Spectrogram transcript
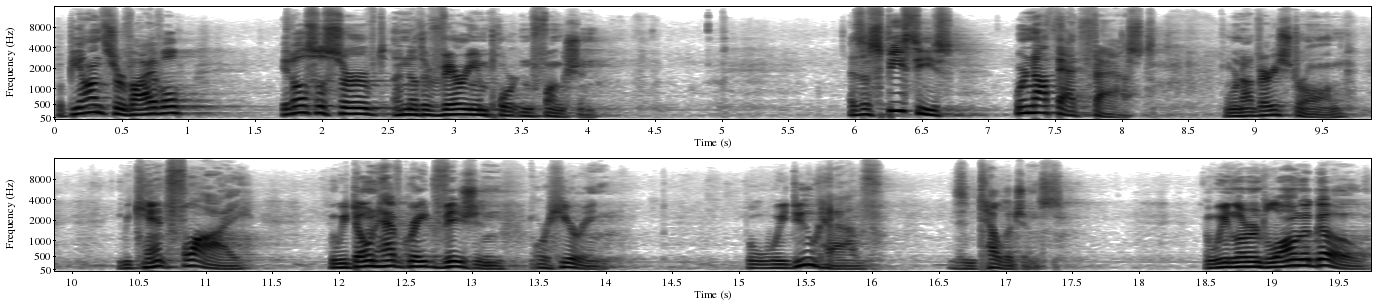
But beyond survival, it also served another very important function. As a species, we're not that fast. We're not very strong. We can't fly, and we don't have great vision or hearing. But what we do have is intelligence. And we learned long ago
